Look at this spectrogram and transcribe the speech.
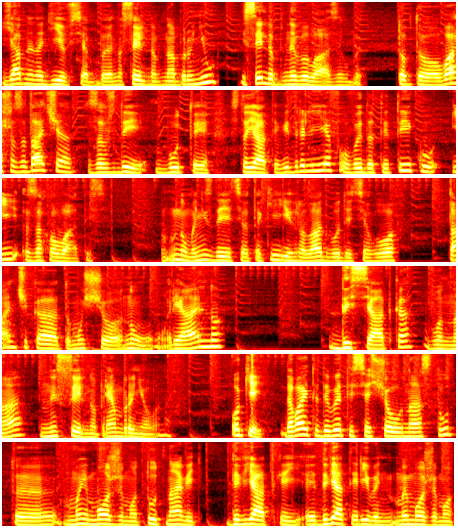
я б не надіявся б на сильно б на броню і сильно б не вилазив би. Тобто ваша задача завжди бути стояти від рельєфу, видати тику і заховатись. Ну, мені здається, такий ігролад буде цього танчика, тому що ну, реально десятка вона не сильно прям броньована. Окей, давайте дивитися, що у нас тут. Е, Ми можемо тут навіть дев'ятий, е, дев'ятий рівень ми можемо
